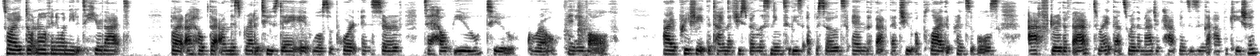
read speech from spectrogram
So, I don't know if anyone needed to hear that, but I hope that on this Gratitude Tuesday, it will support and serve to help you to grow and evolve. I appreciate the time that you spend listening to these episodes and the fact that you apply the principles after the fact, right? That's where the magic happens, is in the application.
